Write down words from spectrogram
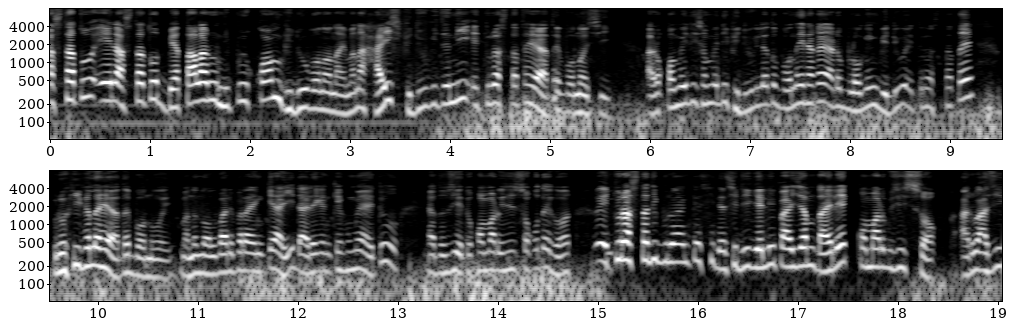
ৰাস্তাটো এই ৰাস্তাটোত বেতাল আৰু নিপুই কম ভিডিঅ' বনোৱা নাই। মানে হাইষ্ট ভিডিঅ' কিজানি এইটো ৰাস্তাতে সিহঁতে বনাইছে। আৰু কমেডি চমেডি ভিডিঅ'গিলাটো বনাই থাকে আৰু ব্লগিং ভিডিঅ' এইটো ৰাস্তাতে ৰখি পেলাই সিহঁতে বনোৱাই। মানে নলবাৰীৰ পৰা এনেকৈ আহি ডাইৰেক্ট এনেকৈ সোমাই আহিতো সিহঁতৰ যিহেতু কমাৰগুচিৰ চকতে ঘৰ। এইটো ৰাস্তা দি পুৰা এনেকৈ চিধা চিধি গেলি পাই যাম ডাইৰেক্ট কমাৰগুচিৰ চক। আৰু আজি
